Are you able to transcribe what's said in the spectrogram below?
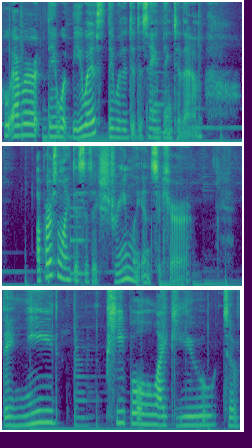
whoever they would be with, they would have did the same thing to them. A person like this is extremely insecure. They need people like you to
